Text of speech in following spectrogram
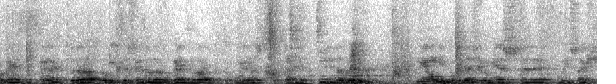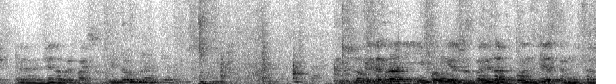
organizacyjnych, która logistycznie zorganizowała i protokuje nasze spotkanie. Dzień dobry. Miło mi powitać również publiczność. Dzień dobry Państwu. Dzień dobry. Szanowni zebrani, informuję, że zgodnie z artykułem 20 ustęp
